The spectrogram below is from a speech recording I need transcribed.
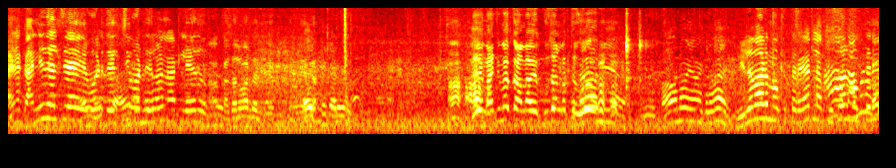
ఆయనకు అన్ని తెలిసే ఒకటి తెచ్చి ఒకటి తెలియనట్లేదు మంచి మొక్క కూర్చొని నిలవాడు మొక్కుతారు. అట్లా కూర్చొని మొక్కుతారు.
